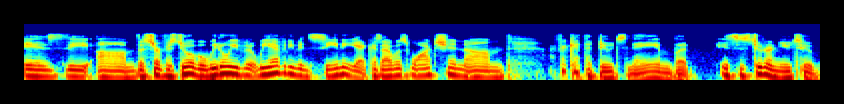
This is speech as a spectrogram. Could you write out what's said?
is the um the Surface Duo, but we don't even we haven't even seen it yet because I was watching um I forget the dude's name, but it's this dude on YouTube,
